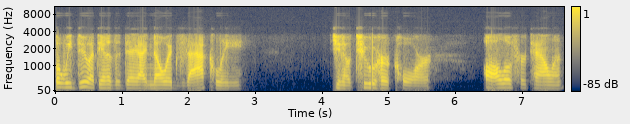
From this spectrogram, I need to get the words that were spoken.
But we do, at the end of the day, I know exactly, you know, to her core, all of her talents,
